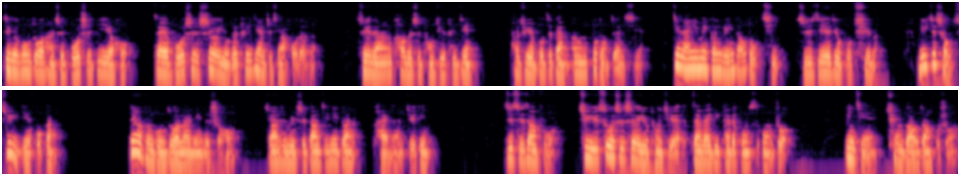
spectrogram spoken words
这个工作还是博士毕业后在博士舍友的推荐之下获得的。虽然靠的是同学推荐，他却不知感恩，不懂珍惜，竟然因为跟领导赌气，直接就不去了，离职手续也不办。第二份工作来临的时候，小史律师当机立断，开单决定支持丈夫。去硕士舍友同学在外地开的公司工作，并且劝告丈夫说：“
